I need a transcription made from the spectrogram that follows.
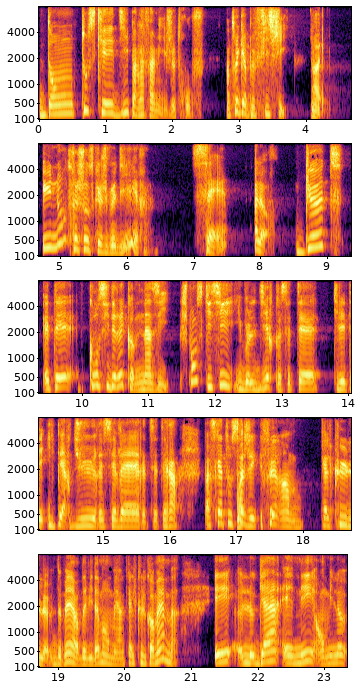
dans tout ce qui est dit par la famille, je trouve. Un truc un peu fishy. Ouais. Une autre chose que je veux dire, c'est, alors, Goethe était considéré comme nazi. Je pense qu'ici, ils veulent dire que c'était, qu'il était hyper dur et sévère, etc. Parce qu'à tout ça, Ouais. j'ai fait un calcul de merde, évidemment, mais un calcul quand même. Et le gars est né en 19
